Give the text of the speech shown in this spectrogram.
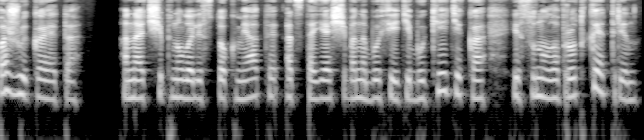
пожуй-ка это». Она отщипнула листок мяты от стоящего на буфете букетика и сунула в рот Кэтрин.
